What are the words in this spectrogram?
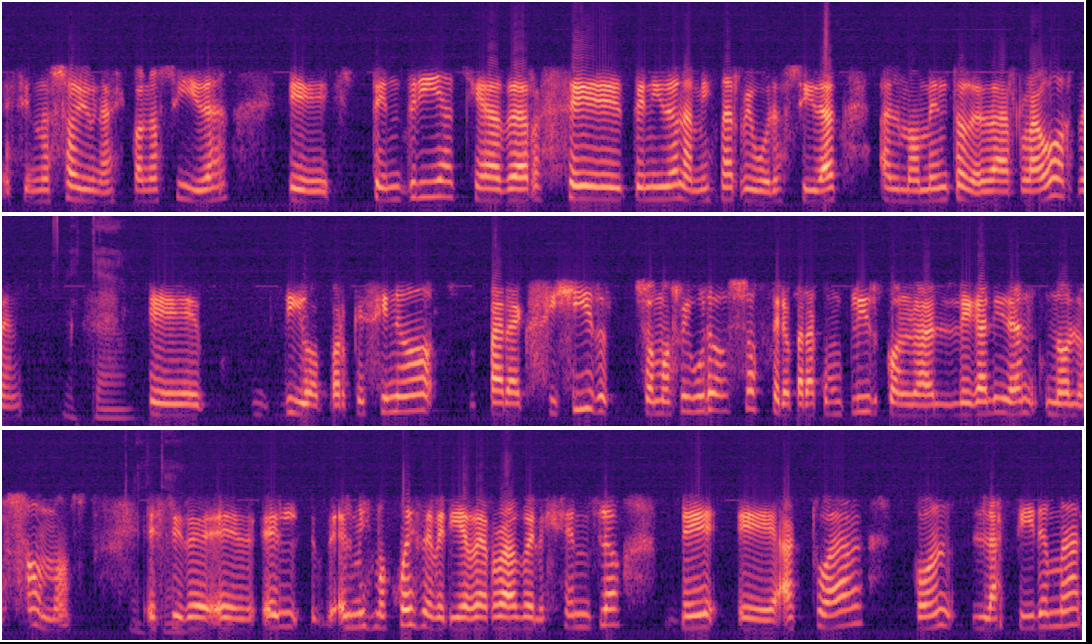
es decir, no soy una desconocida, eh, tendría que haberse tenido la misma rigurosidad al momento de dar la orden. Eh, digo, porque si no, para exigir somos rigurosos, pero para cumplir con la legalidad no lo somos. Es decir, eh, el, el, mismo juez debería haber dado el ejemplo de eh, actuar con la firma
